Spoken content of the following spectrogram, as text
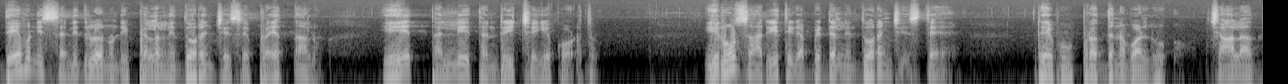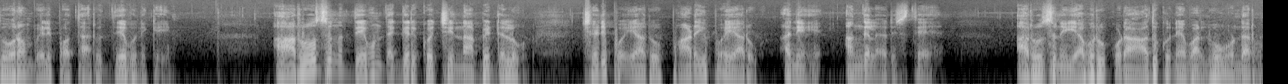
దేవుని సన్నిధిలో నుండి పిల్లల్ని దూరం చేసే ప్రయత్నాలు ఏ తల్లి తండ్రి చేయకూడదు. ఈరోజు ఆ రీతిగా బిడ్డల్ని దూరం చేస్తే రేపు ప్రొద్దున వాళ్ళు చాలా దూరం వెళ్ళిపోతారు దేవునికి. ఆ రోజున దేవుని దగ్గరికి వచ్చి నా బిడ్డలు చెడిపోయారు పాడైపోయారు అని అంగలారిస్తే ఆ రోజున ఎవరు కూడా ఆదుకునే వాళ్ళు ఉండరు.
